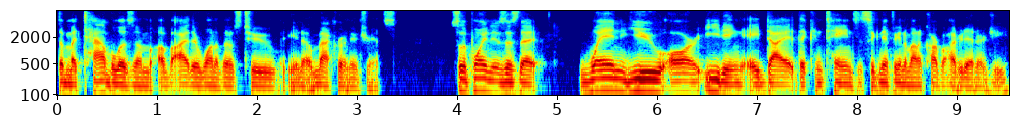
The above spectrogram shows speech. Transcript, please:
the metabolism of either one of those two, you know, macronutrients. So the point is, is that when you are eating a diet that contains a significant amount of carbohydrate energy,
